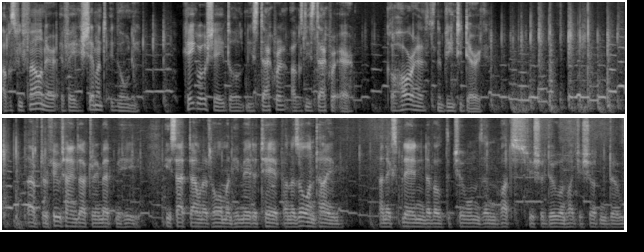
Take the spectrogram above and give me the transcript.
agus bhí fáin ar a bheith sémant i gcónaí. Céró sé dul níos dare agus níos dare air, go háirithe na blintí deireg. after a few times after he met me, he, he sat down at home and he made a tape on his own time and explained about the tunes and what you should do and what you shouldn't do.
